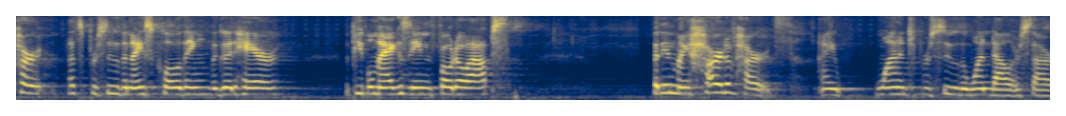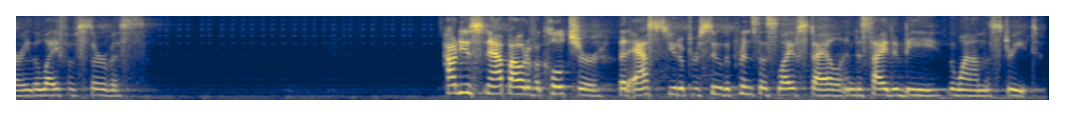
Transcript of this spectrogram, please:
part, let's pursue the nice clothing, the good hair, the People magazine photo ops. But in my heart of hearts, I wanted to pursue the $1 sari, the life of service. How do you snap out of a culture that asks you to pursue the princess lifestyle and decide to be the one on the street?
